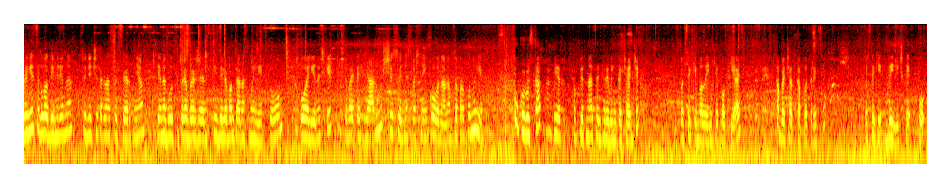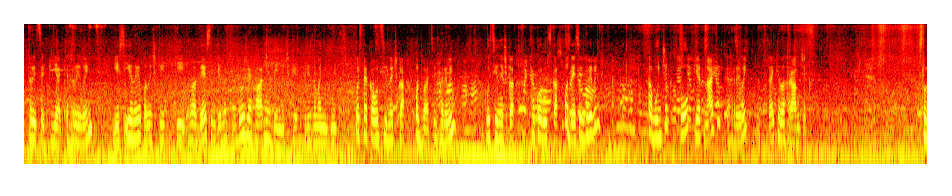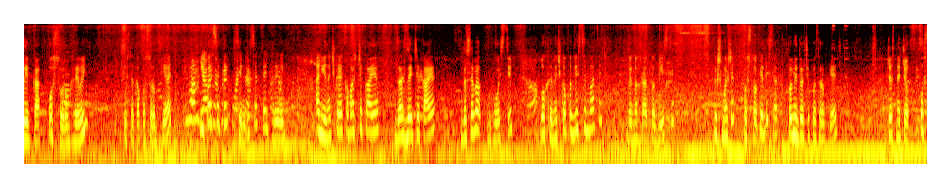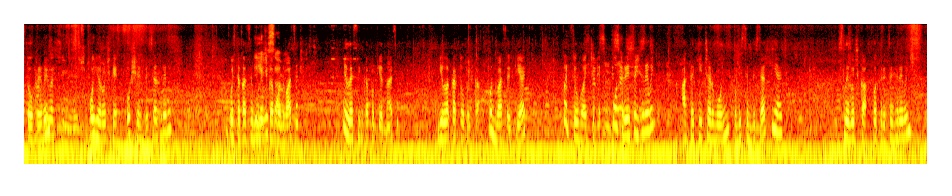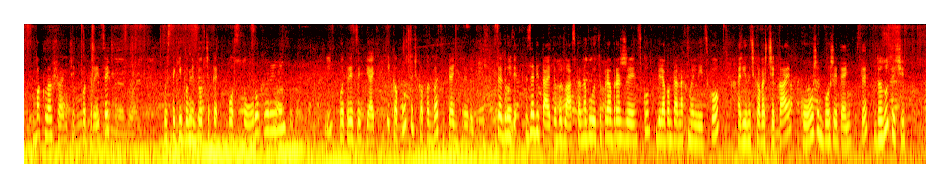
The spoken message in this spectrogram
Привіт, це Володимирівна. Сьогодні 14 серпня. Я на вулиці Преображенській біля Богдана Хмельницького у Аліночки. Давайте глянемо, що сьогодні смачненько вона нам запропонує. Кукурузка по 15 гривень качанчик. Ось такі маленькі по 5. Кабачатка по 30. Ось такі динічки по 35 гривень. Є і репаночки, і гладесенькі. Ну, це дуже гарні динічки, різноманітні. Ось така оціночка по 20 гривень. Оціночка кукурузка по 10 гривень. Кабунчик по 15 гривень за кілограмчик. Сливка по 40 гривень. Ось така по 45. І персики 75 гривень. Аліночка, яка вас чекає, завжди чекає до себе в гості. Лохиночка по 220, виноград по 200, кишмишик по 150, помідорчик по 45, чесничок по 100 гривень, огірочки по 60 гривень. Ось така цибулечка по 20, мілесенька по 15, біла картопелька по 25, перцюганчики по 30 гривень, а такі червоні по 85. Сливочка по 30 гривень, баклажанчик по 30, ось такі помідорчики по 40 гривень і по 35. І капусточка по 25 гривень. Все, друзі, завітайте, будь ласка, на вулицю Преображенську біля Богдана Хмельницького. Аліночка вас чекає кожен божий день. Все, до зустрічі!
